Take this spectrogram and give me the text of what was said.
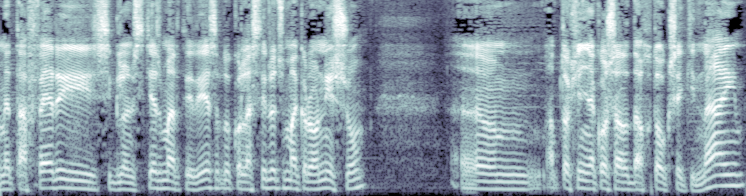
μεταφέρει συγκλονιστικές μαρτυρίες από το κολαστήριο της Μακρονήσου. Ε, από το 1948 ξεκινάει.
